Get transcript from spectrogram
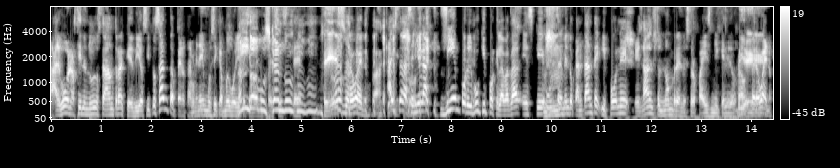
algunos tienen un soundtrack que Diosito Santo, pero también hay música muy bonita. Ando pues, buscando. Este, pero bueno, ah, ahí está la señora, bien por el Buki, porque la verdad es que un tremendo cantante y pone en alto el nombre de nuestro país, mi querido Raúl. Pero bueno.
